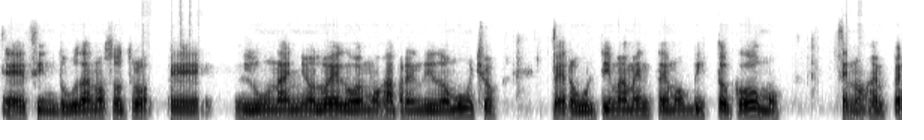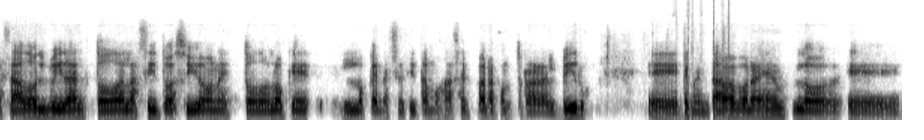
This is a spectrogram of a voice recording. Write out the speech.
Eh, sin duda nosotros un año luego hemos aprendido mucho, pero últimamente hemos visto cómo se nos ha empezado a olvidar todas las situaciones, todo lo que, lo que necesitamos hacer para controlar el virus. Eh, te comentaba, por ejemplo, eh,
